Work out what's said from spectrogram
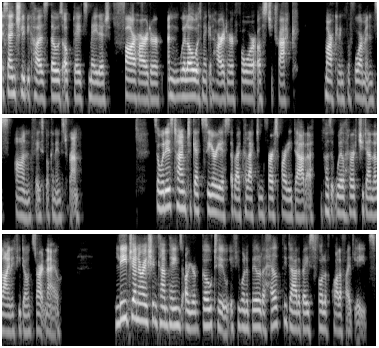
Essentially, because those updates made it far harder and will always make it harder for us to track marketing performance on Facebook and Instagram. So, it is time to get serious about collecting first party data because it will hurt you down the line if you don't start now. Lead generation campaigns are your go to if you want to build a healthy database full of qualified leads.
